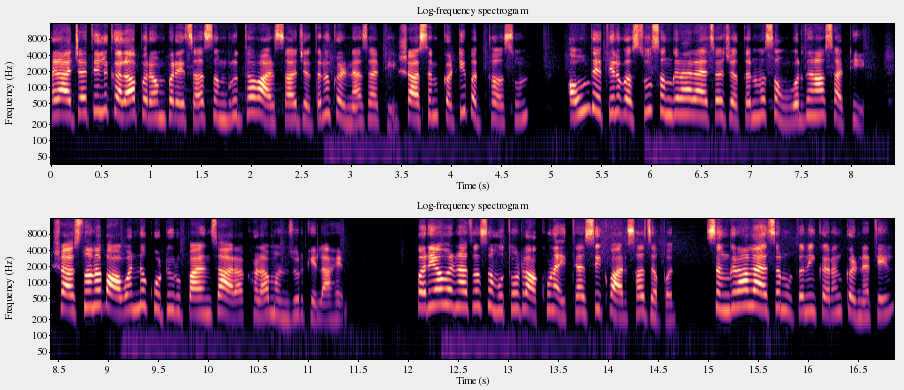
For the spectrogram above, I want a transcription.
राज्यातील कला परंपरेचा समृद्ध वारसा जतन करण्यासाठी शासन कटिबद्ध असून औंध येथील वस्तू संग्रहालयाच्या जतन व संवर्धनासाठी शासनानं बावन्न कोटी रुपयांचा आराखडा मंजूर केला आहे. पर्यावरणाचा समतोल राखून ऐतिहासिक वारसा जपत संग्रहालयाचं नूतनीकरण करण्यात येईल.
